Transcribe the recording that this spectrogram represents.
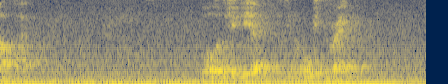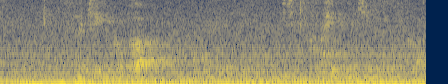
Love that. All of you here, you can all be great in the kingdom of God. You can be great in the kingdom of God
